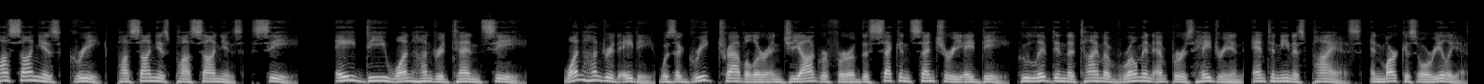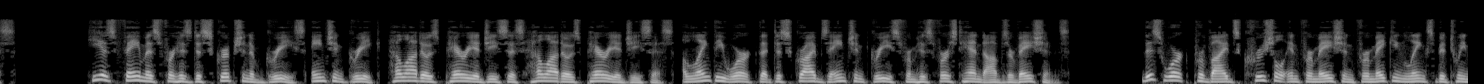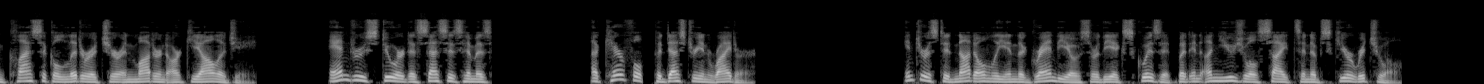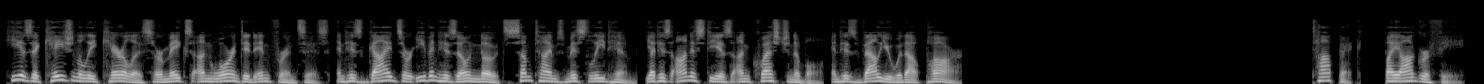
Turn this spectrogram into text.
Pausanias, Greek, Pausanias Pausanias, c. AD 110 c. 180 was a Greek traveller and geographer of the 2nd century AD, who lived in the time of Roman emperors Hadrian, Antoninus Pius, and Marcus Aurelius. He is famous for his description of Greece ancient Greek, Hellados Periegesis Hellados Periegesis, a lengthy work that describes ancient Greece from his first-hand observations. This work provides crucial information for making links between classical literature and modern archaeology. Andrew Stewart assesses him as a careful, pedestrian writer, interested not only in the grandiose or the exquisite but in unusual sights and obscure ritual. He is occasionally careless or makes unwarranted inferences, and his guides or even his own notes sometimes mislead him, yet his honesty is unquestionable, and his value without par. Biography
